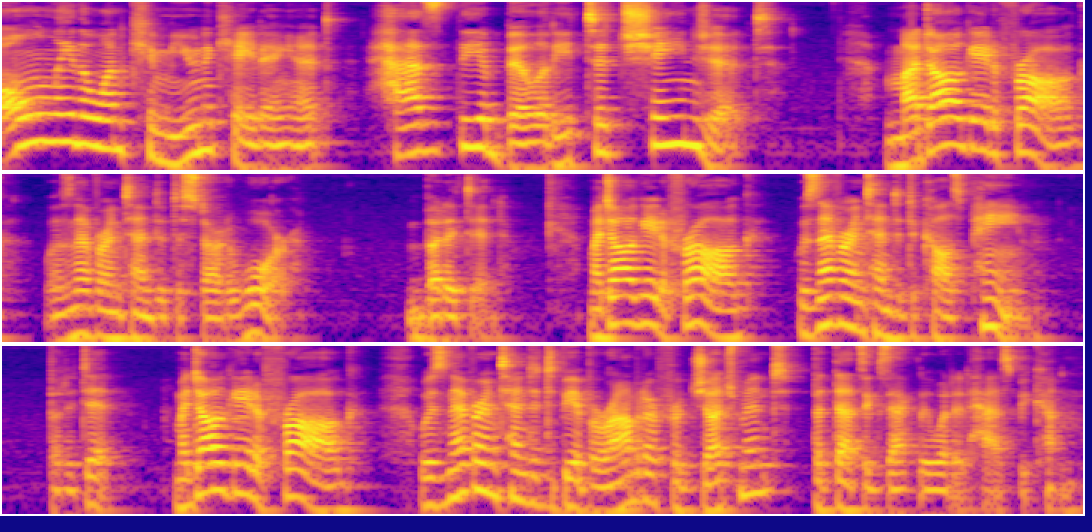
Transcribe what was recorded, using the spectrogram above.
Only the one communicating it has the ability to change it. My dog ate a frog was never intended to start a war. but it did. My dog ate a frog was never intended to cause pain, but it did. My dog ate a frog was never intended to be a barometer for judgment, but that's exactly what it has become.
